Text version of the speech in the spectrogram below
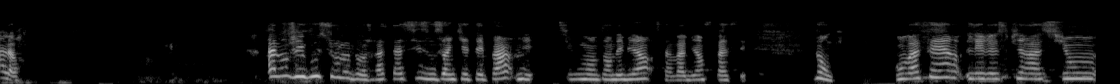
Alors, allongez-vous sur le dos. Je reste assise, ne vous inquiétez pas, mais si vous m'entendez bien, ça va bien se passer. Donc, on va faire les respirations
